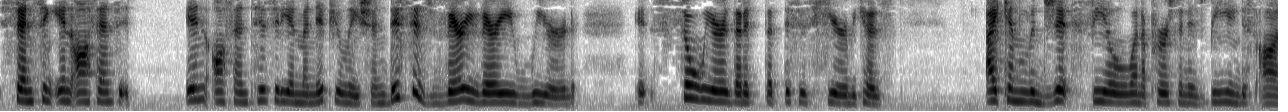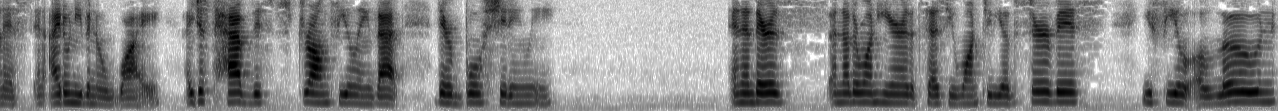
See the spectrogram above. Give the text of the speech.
sensing inauthentic inauthenticity and manipulation. This is very very weird. It's so weird that it that this is here because I can legit feel when a person is being dishonest and I don't even know why. I just have this strong feeling that they're bullshitting me. And then there's another one here that says you want to be of service, you feel alone,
